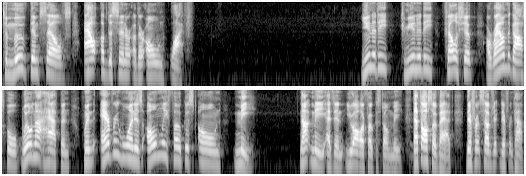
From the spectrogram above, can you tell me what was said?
to move themselves out of the center of their own life. Unity, community, fellowship around the gospel will not happen when everyone is only focused on me. Not me, as in you all are focused on me. That's also bad. Different subject, different time.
